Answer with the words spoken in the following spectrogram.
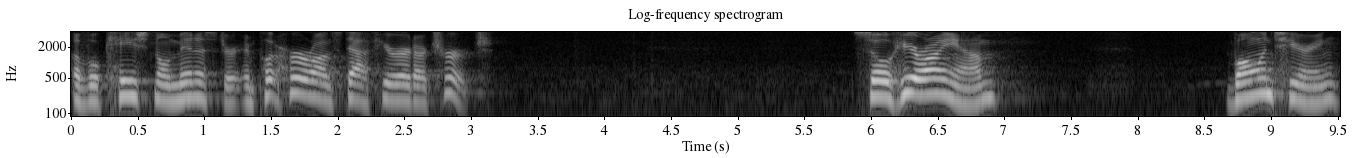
a, vocational minister and put her on staff here at our church. So here I am, volunteering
